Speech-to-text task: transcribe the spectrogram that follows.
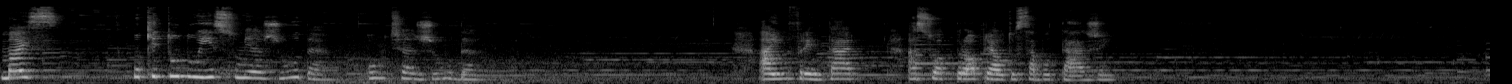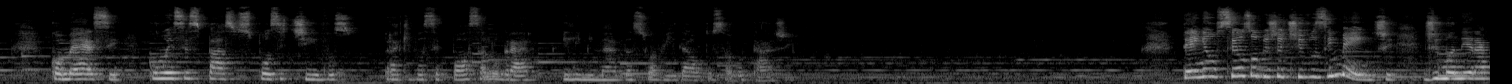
Mas o que tudo isso me ajuda ou te ajuda a enfrentar a sua própria autossabotagem. Comece com esses passos positivos para que você possa lograr eliminar da sua vida a autossabotagem. Tenha os seus objetivos em mente de maneira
